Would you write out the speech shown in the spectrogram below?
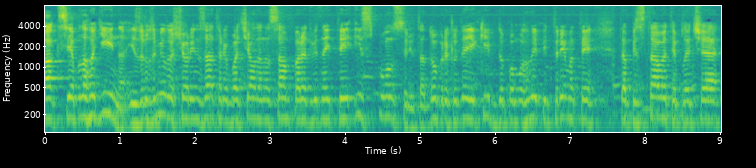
Акція благодійна, і зрозуміло, що організатори бачали насамперед віднайти і спонсорів та добрих людей, які б допомогли підтримати та підставити плече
